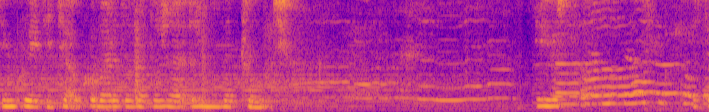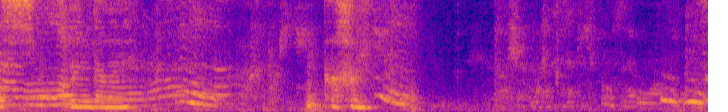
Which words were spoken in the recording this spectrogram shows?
Dziękuję ci, ciałko, bardzo za to, że, że mogę czuć. I wiesz co? Jesteś moim domem. Kocham. W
